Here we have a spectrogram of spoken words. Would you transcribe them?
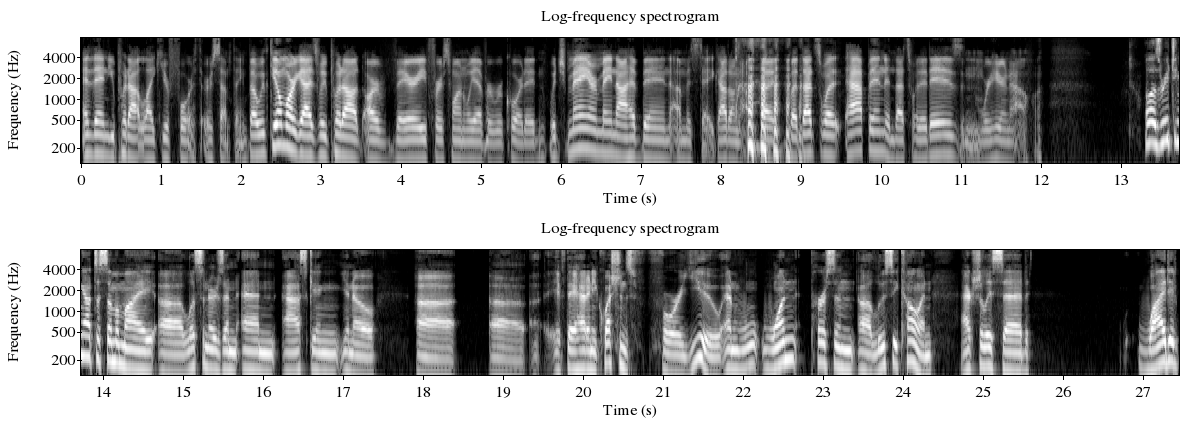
And then you put out like your fourth or something. But with Gilmore Guys, we put out our very first one we ever recorded, which may or may not have been a mistake. I don't know. But, but that's what happened, and that's what it is, and we're here now. Well, I was reaching out to some of my uh, listeners and, and asking, you know, uh, uh, if they had any questions for you. And w- one person, uh, Lucy Cohen, actually said, "Why did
